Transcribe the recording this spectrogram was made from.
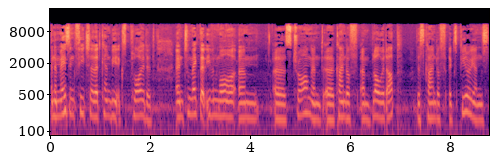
an amazing feature that can be exploited. And to make that even more um, uh, strong and uh, kind of um, blow it up, this kind of experience,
